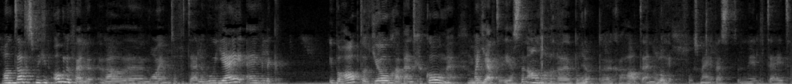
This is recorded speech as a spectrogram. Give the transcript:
want dat is misschien ook nog wel, wel eh, mooi om te vertellen. Hoe jij eigenlijk überhaupt tot yoga bent gekomen. Want je hebt eerst een ander eh, beroep eh, gehad. En nog volgens mij best een hele tijd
